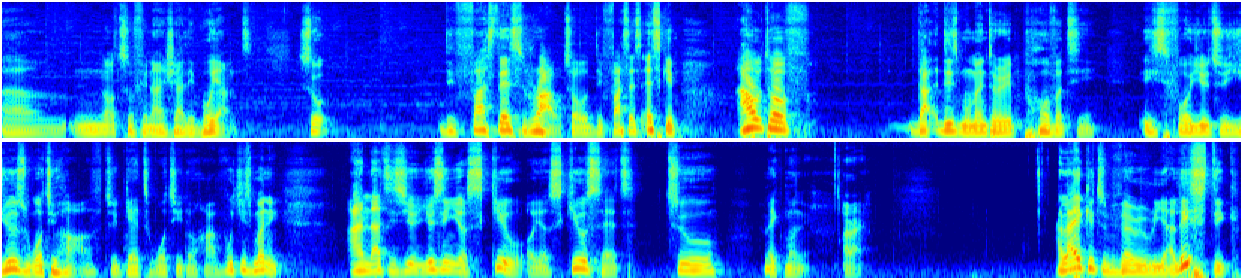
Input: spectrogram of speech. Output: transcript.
um, not so financially buoyant. So the fastest route or the fastest escape out of that this momentary poverty is for you to use what you have to get what you don't have, which is money. And that is you using your skill or your skill set to make money. All right. I like you to be very realistic.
